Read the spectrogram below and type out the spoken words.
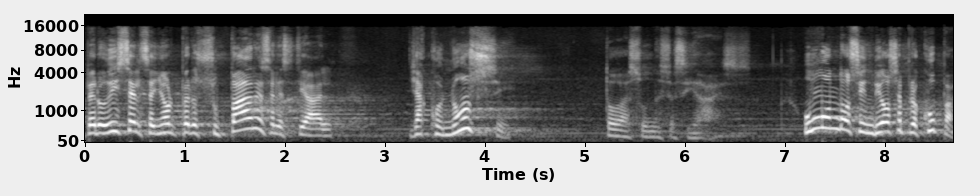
Pero dice el Señor, pero su Padre Celestial ya conoce todas sus necesidades. Un mundo sin Dios se preocupa,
